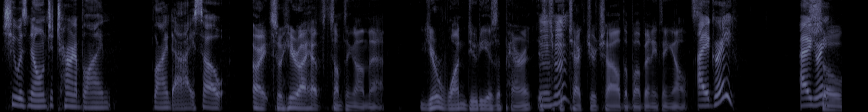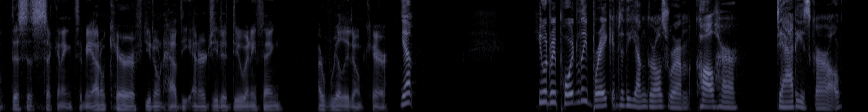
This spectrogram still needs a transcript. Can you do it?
she was known to turn a blind blind eye. So All right, so here I have something on that. Your one duty as a parent is Mm-hmm. to protect your child above anything else. I agree. I agree. So this is sickening to me. I don't care if you don't have the energy to do anything. I really don't care. Yep. He would reportedly break into the young girl's room, call her "daddy's girl,"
